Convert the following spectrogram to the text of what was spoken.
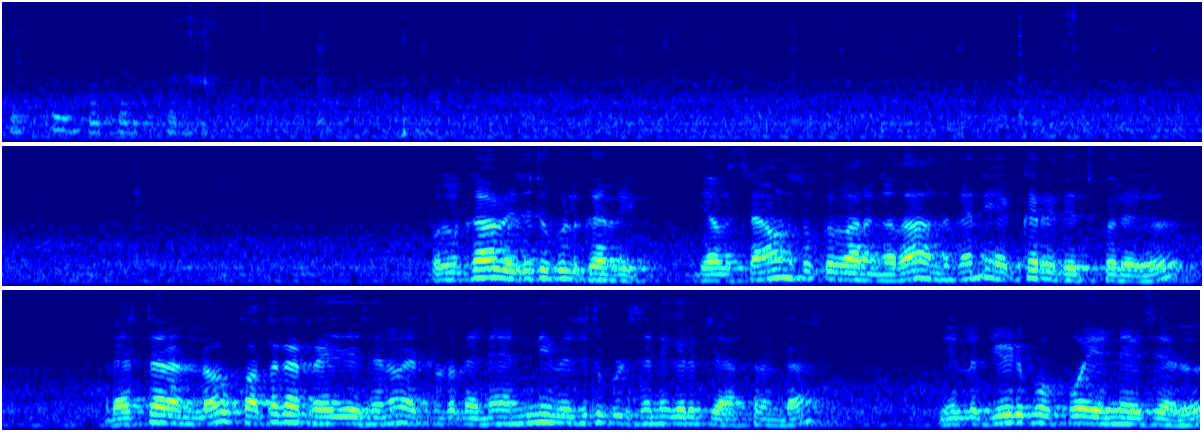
చెప్పు ఇప్పుడు పుల్కా వెజిటబుల్ కర్రీ. ఇవాళ శ్రావణ శుక్రవారం కదా అందుకని ఎగ్ కర్రీ తెచ్చుకోలేదు. రెస్టారెంట్లో కొత్తగా ట్రై చేశాను ఎట్లుంటుందని అన్ని వెజిటబుల్స్ అన్ని కలిపి చేస్తారంట. దీంట్లో జీడిపప్పు ఎన్ని వేసారు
